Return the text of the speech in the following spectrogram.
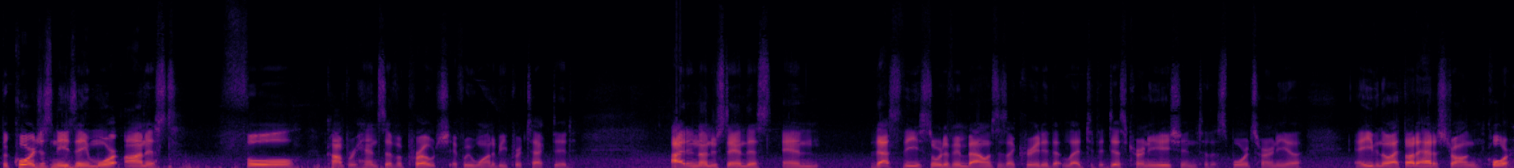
the core just needs a more honest, full, comprehensive approach if we want to be protected. I didn't understand this, and that's the sort of imbalances I created that led to the disc herniation, to the sports hernia. And even though I thought I had a strong core,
